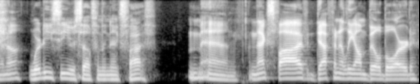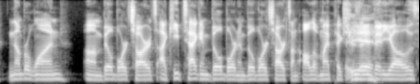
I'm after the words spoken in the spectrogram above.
You know. Where do you see yourself in the next five? Man, next five definitely on Billboard, number one um, Billboard charts. I keep tagging Billboard and Billboard charts on all of my pictures Yeah. and videos.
